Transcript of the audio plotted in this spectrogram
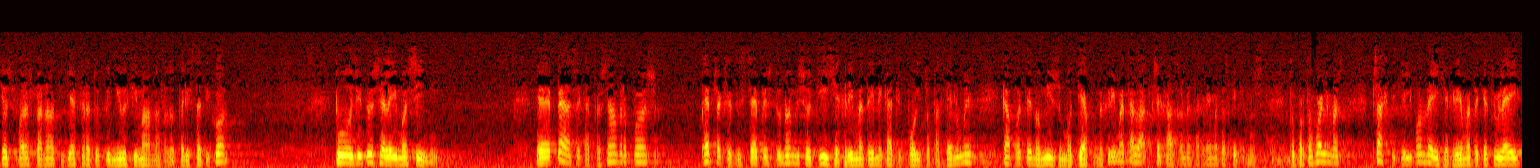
και όσες φορές περνάω τη γέφυρα του ποινιού θυμάμαι αυτό το περιστατικό που ζητούσε ελεημοσύνη ε, πέρασε κάποιος άνθρωπος έψαξε τις τσέπες του νόμιζε ότι είχε χρήματα είναι κάτι που όλοι το παθαίνουμε κάποτε νομίζουμε ότι έχουμε χρήματα αλλά ξεχάσαμε τα χρήματα σπίτι μας. Το πορτοφόλι μας ψάχτηκε λοιπόν δεν είχε χρήματα και του λέει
